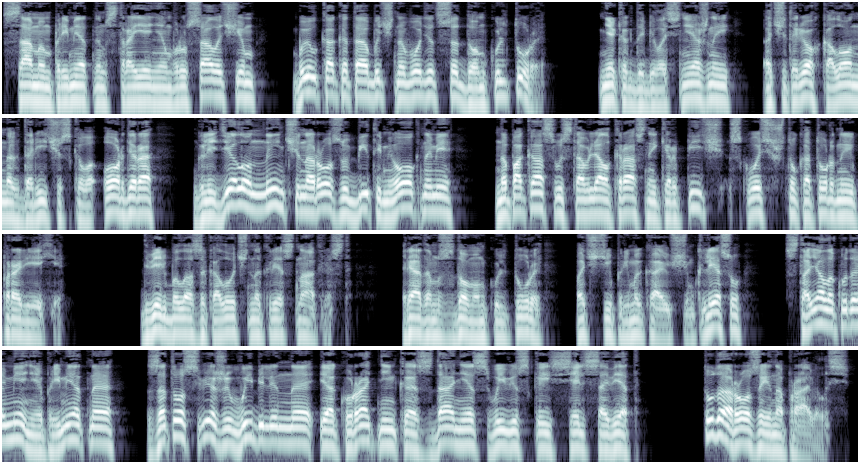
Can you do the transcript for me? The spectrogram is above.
Самым приметным строением в Русалочьем был, как это обычно водится, Дом культуры. Некогда белоснежный, о четырех колоннах дорического ордера, глядел он нынче на розу битыми окнами, на показ выставлял красный кирпич сквозь штукатурные прорехи. Дверь была заколочена крест-накрест. Рядом с Домом культуры, почти примыкающим к лесу, стояла куда менее приметная, зато свежевыбеленное и аккуратненькое здание с вывеской «Сельсовет». Туда Роза и направилась.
